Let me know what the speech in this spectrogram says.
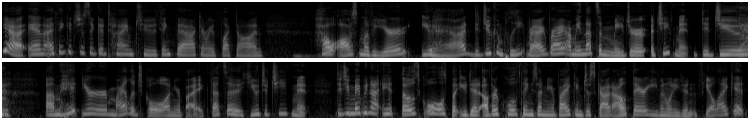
Yeah. And I think it's just a good time to think back and reflect on how awesome of a year you had. Did you complete RAGBRAI? I mean, that's a major achievement. Did you Yeah. Um, hit your mileage goal on your bike? That's a huge achievement. Did you maybe not hit those goals, but you did other cool things on your bike and just got out there even when you didn't feel like it?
